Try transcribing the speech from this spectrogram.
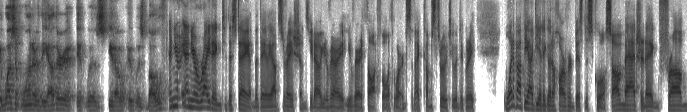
it wasn't one or the other. It was you know it was both. And you're and you're writing to this day in the daily observations you know you're very you're very thoughtful with words so that comes through to a degree. What about the idea to go to harvard business school? So i'm imagining from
